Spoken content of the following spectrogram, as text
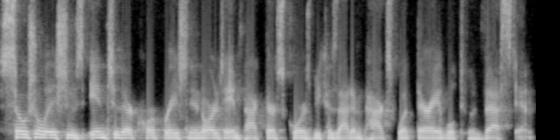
social issues into their corporation in order to impact their scores because that impacts what they're able to invest in.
